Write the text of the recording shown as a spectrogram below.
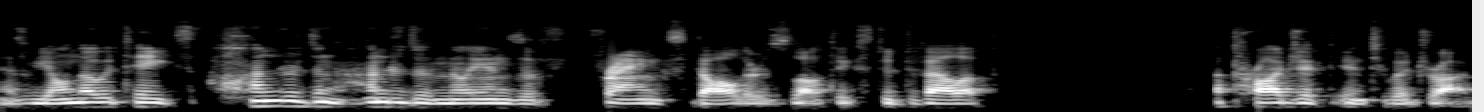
as we all know, it takes hundreds and hundreds of millions of francs, dollars, zlotys to develop a project into a drug.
